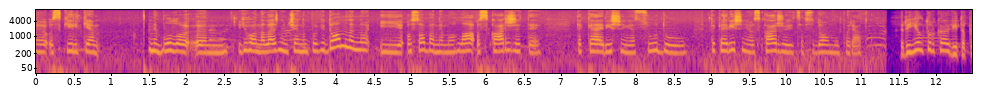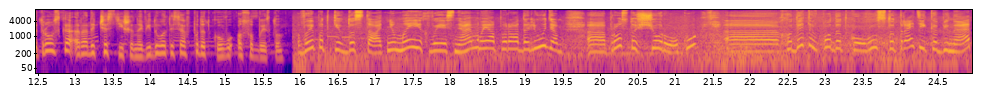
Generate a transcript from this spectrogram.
е, оскільки не було ем, його належним чином повідомлено, і особа не могла оскаржити таке рішення суду. Таке рішення оскаржується в судовому порядку. Рієлторка Віта Петровська радить частіше навідуватися в податкову особисто. Випадків достатньо. Ми їх виясняємо. Моя порада людям е, просто щороку е, ходити в податкову в 103 кабінет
